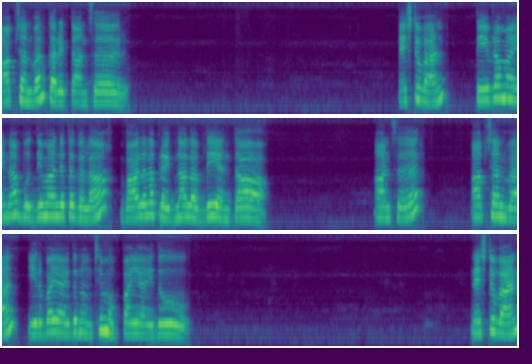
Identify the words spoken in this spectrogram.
Option one correct answer. Next one. తీవ్రమైన బుద్ధిమాంద్యత గల బాలల ప్రజ్ఞాలబ్ధి ఎంత? ఆన్సర్. ఆప్షన్ వన్ ఇరవై ఐదు నుంచి ముప్పై ఐదు. నెక్స్ట్ వన్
